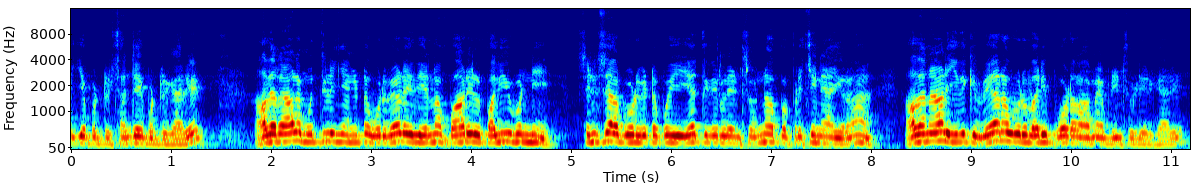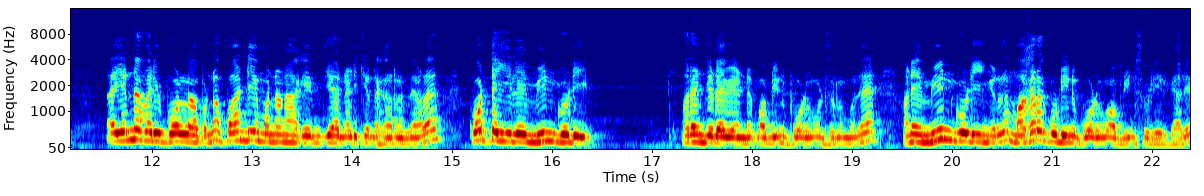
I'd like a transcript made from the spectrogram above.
ஐயப்பட்டு சந்தேகப்பட்டிருக்காரு. அதனால் முத்துலிங்கங்கிட்ட ஒரு வேளை இதையெல்லாம் பாடல் பதிவு பண்ணி சென்சார் போர்டு கிட்டே போய் ஏற்றுக்கிறலன்னு சொன்னால் அப்போ பிரச்சனை ஆகிரும் அதனால் இதுக்கு வேறு ஒரு வரி போடலாமே அப்படின்னு சொல்லியிருக்காரு. என்ன வரி போடலாம் அப்படின்னா பாண்டிய மன்னனாக எம்ஜிஆர் நடிக்கின்ற காரணத்தால் கோட்டையிலே மீன்கொடி பறந்திட வேண்டும் அப்படின்னு போடுவோம்னு சொல்லும்போது ஆனால் மீன் கொடிங்கிறத போடுவோம் அப்படின்னு சொல்லியிருக்காரு.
